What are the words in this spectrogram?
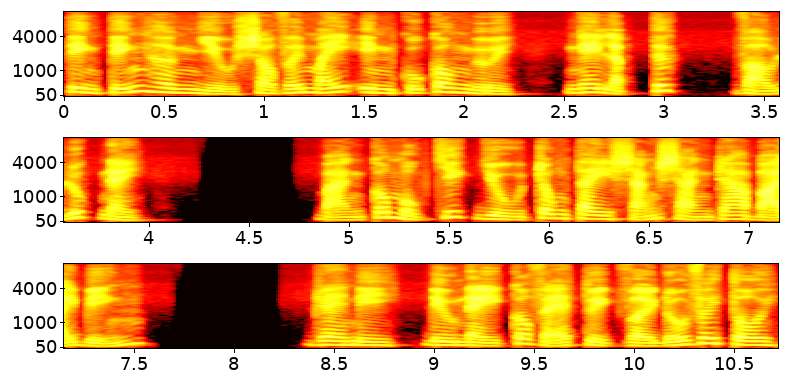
tiên tiến hơn nhiều so với máy in của con người, ngay lập tức, vào lúc này. Bạn có một chiếc dù trong tay sẵn sàng ra bãi biển. Renny, điều này có vẻ tuyệt vời đối với tôi,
